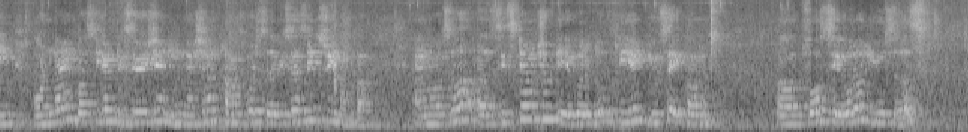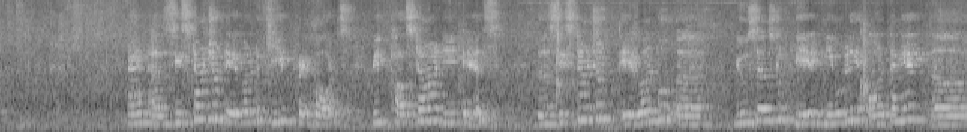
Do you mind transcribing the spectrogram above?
in online bus ticket reservation in national transport services in Sri Lanka. And also a system should be able to create user account uh, for several users and a system should be able to keep records with customer details. The system should able to uh, users to create newly alternate uh,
